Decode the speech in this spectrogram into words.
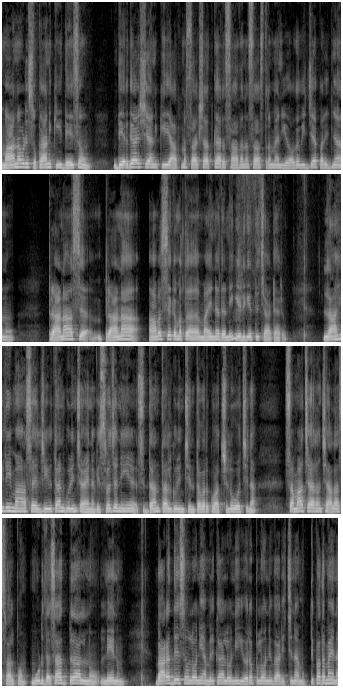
మానవుడి సుఖానికి దేశం దీర్ఘాశయానికి ఆత్మ సాక్షాత్కార సాధన శాస్త్రమైన యోగ విద్య పరిజ్ఞానం ప్రాణాశ ప్రాణ ఆవశ్యకమతమైనదని ఎలుగెత్తి చాటారు. లాహిరి మహాశైల్ జీవితాన్ని గురించి ఆయన విశ్వజనీయ సిద్ధాంతాల గురించి ఇంతవరకు అచ్చులో వచ్చిన సమాచారం చాలా స్వల్పం. మూడు దశాబ్దాలను నేను భారతదేశంలోని అమెరికాలోని యూరప్లోని వారిచ్చిన ముక్తిపదమైన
